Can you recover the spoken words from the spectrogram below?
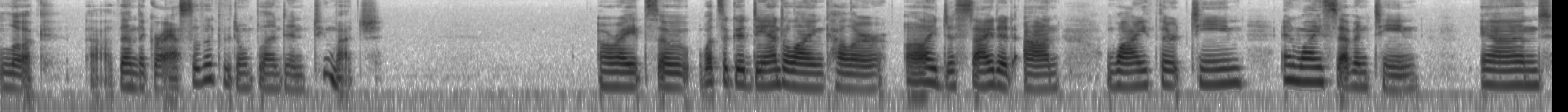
look uh, than the grass so that they don't blend in too much. All right, so what's a good dandelion color? I decided on Y13 and Y17. And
